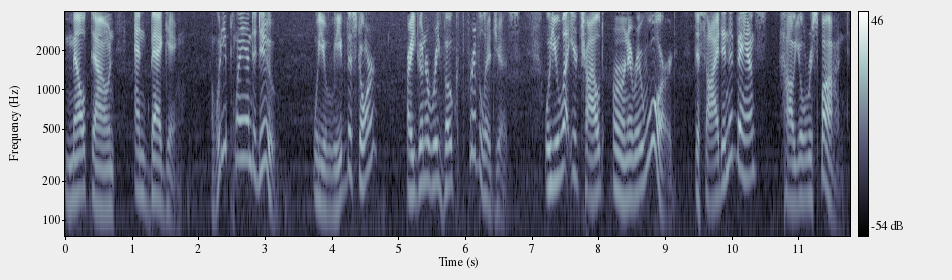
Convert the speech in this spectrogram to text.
meltdown and begging. Now, what do you plan to do? Will you leave the store? Are you going to revoke privileges? Will you let your child earn a reward? Decide in advance how you'll respond.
